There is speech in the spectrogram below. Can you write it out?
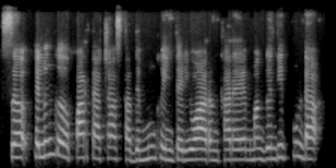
Să, pe lângă partea aceasta de muncă interioară în care m-am gândit, bun, dar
